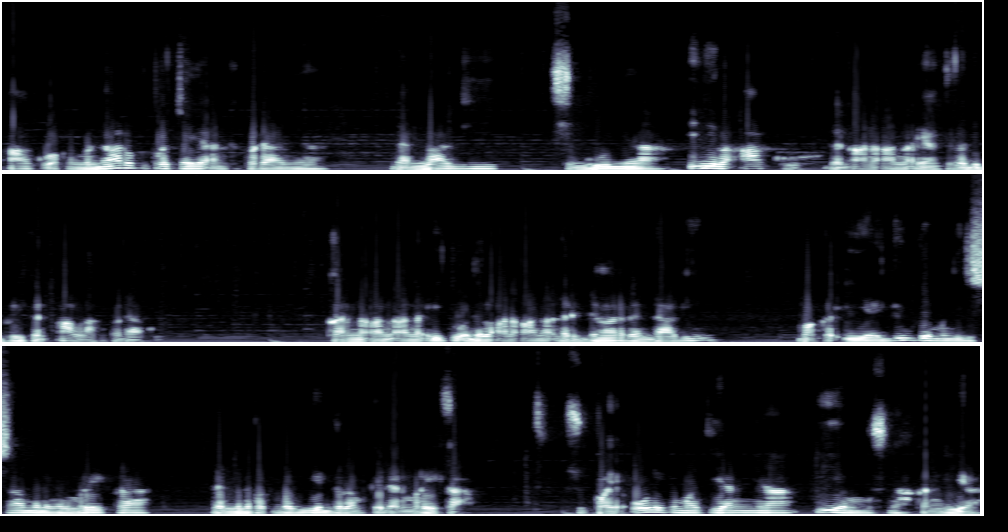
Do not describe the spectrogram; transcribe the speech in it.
aku akan menaruh kepercayaan kepadanya. Dan lagi, Sungguhnya inilah aku dan anak-anak yang telah diberikan Allah kepada aku. Karena anak-anak itu adalah anak-anak dari darah dan daging, maka ia juga menjadi sama dengan mereka dan mendapat bagian dalam keadaan mereka, supaya oleh kematiannya ia memusnahkan dia,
